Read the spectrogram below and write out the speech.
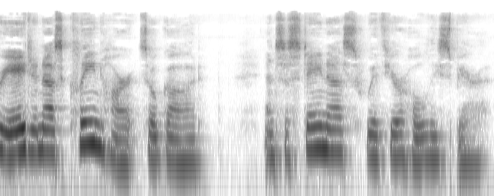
Create in us clean hearts, O God, and sustain us with your Holy Spirit.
